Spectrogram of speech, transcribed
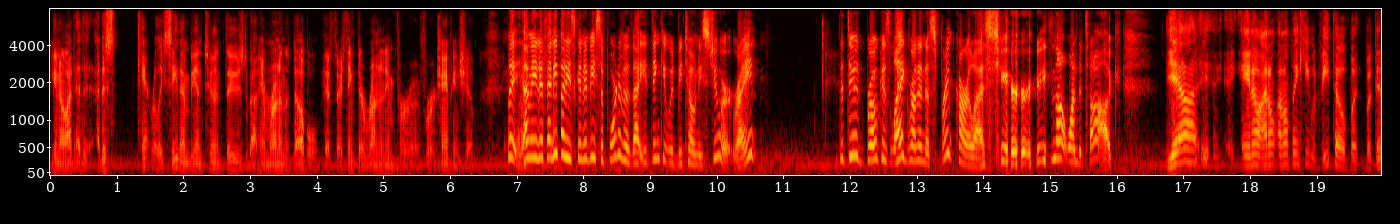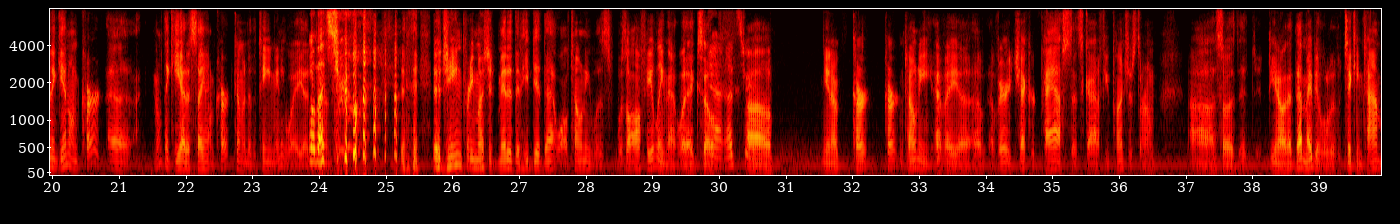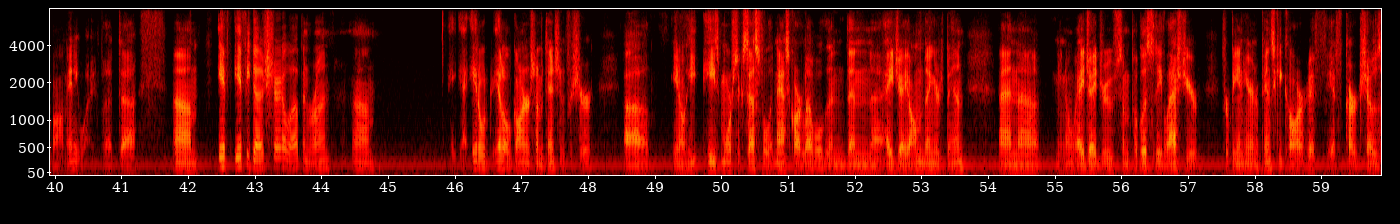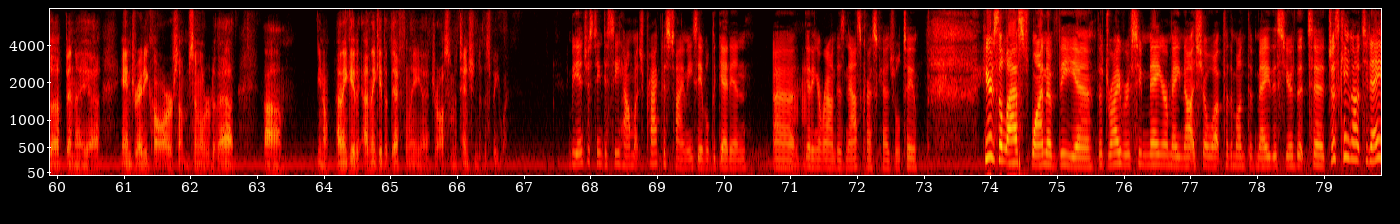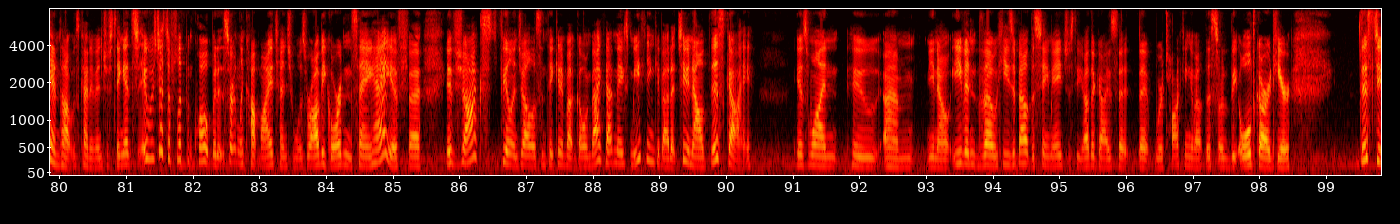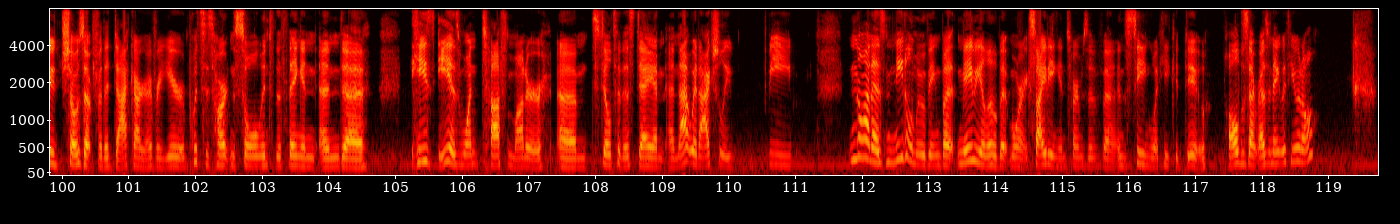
you know, I, I, I, just can't really see them being too enthused about him running the double if they think they're running him for a, for a championship. But I mean, if anybody's going to be supportive of that, you'd think it would be Tony Stewart, right? The dude broke his leg running a sprint car last year. He's not one to talk. Yeah, you know, I don't, I don't think he would veto, but, but then again, on Kurt, uh, I don't think he had a say on Kurt coming to the team anyway. Well, that's true. Gene pretty much admitted that he did that while Tony was was off healing that leg. So yeah, that's true. Uh, you know, Kurt, Kurt and Tony have a, a, a very checkered past that's got a few punches thrown. Uh, so that, you know that, that may be a little bit of a ticking time bomb anyway. But uh, um, if if he does show up and run, um, it'll it'll garner some attention for sure. Uh, you know, he, he's more successful at NASCAR level than than uh, AJ Allmendinger's been, and uh, you know AJ drew some publicity last year for being here in a Penske car. If if Kurt shows up in a uh, Andretti car or something similar to that, um, you know, I think it I think it'll definitely uh, draw some attention to the speedway. It'd be interesting to see how much practice time he's able to get in, uh, mm-hmm. getting around his NASCAR schedule too. Here's the last one of the uh, the drivers who may or may not show up for the month of May this year that uh, just came out today and thought was kind of interesting. It's it was just a flippant quote, but it certainly caught my attention. Was Robby Gordon saying, "Hey, if uh, if Jacques feeling jealous and thinking about going back, that makes me think about it too." Now this guy is one who, um, you know, even though he's about the same age as the other guys that that we're talking about, this sort of the old guard here this dude shows up for the Dakar every year and puts his heart and soul into the thing, and and uh, he's he is one tough mutter um, still to this day, and and that would actually be not as needle moving, but maybe a little bit more exciting in terms of uh, and seeing what he could do. Paul, does that resonate with you at all?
